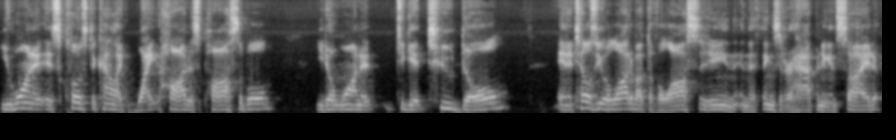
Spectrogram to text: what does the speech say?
you want it as close to kind of like white hot as possible you don't want it to get too dull and it tells you a lot about the velocity and, and the things that are happening inside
